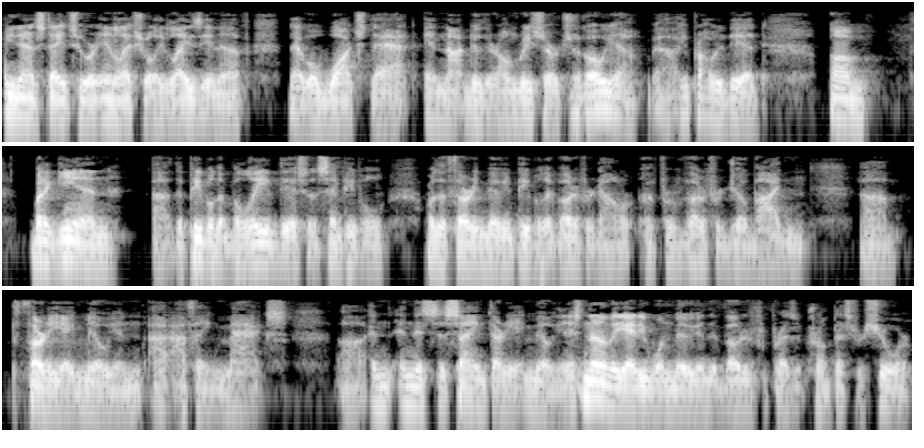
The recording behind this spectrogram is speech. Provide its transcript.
the United States who are intellectually lazy enough that will watch that and not do their own research and go, oh yeah, he probably did. Um, but again, uh, the people that believe this are the same people or the 30 million people that voted for Donald, uh, for voted for Joe Biden. Um, 38 million, I, I think max. Uh, and, and it's the same 38 million. It's none of the 81 million that voted for President Trump, that's for sure.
